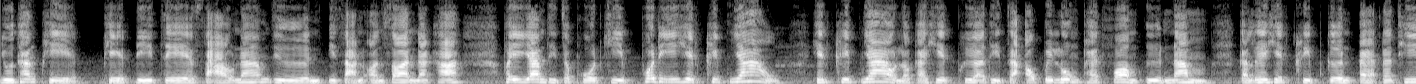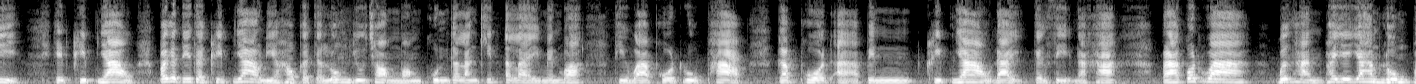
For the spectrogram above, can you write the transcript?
อยู่ทางเพจ เพจดีเจสาวน้ำยืน อีสานอ่อนซ่อนนะคะ พยายามที่จะโพสคลิป พอดีเฮ็ดคลิปยาวเฮ็ดคลิปยาวแล้วก็เฮ็ดเพื่อที่จะเอาไปลงแพลตฟอร์มอื่นนํก็เลยเฮ็ดคลิปเกิน 8 นาทีเฮ็ดคลิปยาวปกติถ้าคลิปยาวเนี่ยเฮาก็จะลงอยู่ช่องมองคุณกำลังคิดอะไรแม่นบ่ที่ว่าโพสต์รูปภาพกับโพสต์อ่าเป็นคลิปยาวได้จังสี่นะคะ ปรากฏว่าเบิ่งหันพยายามลงไป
